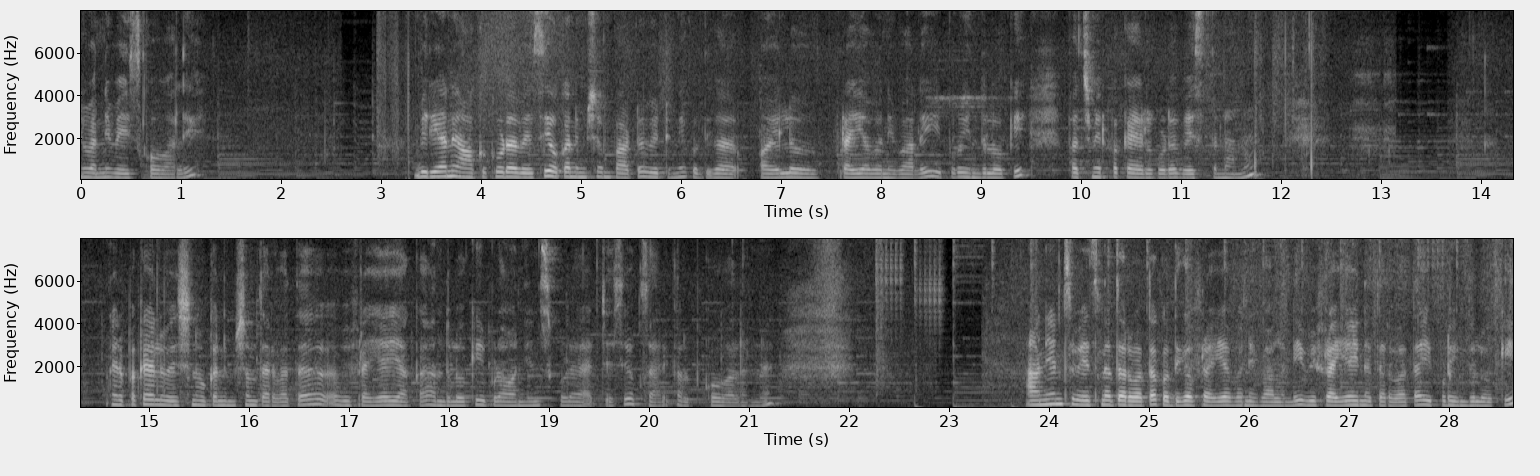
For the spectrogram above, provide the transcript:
ఇవన్నీ వేసుకోవాలి. బిర్యానీ ఆకు కూడా వేసి ఒక నిమిషం పాటు వీటిని కొద్దిగా ఆయిల్ ఫ్రై అవ్వనివ్వాలి. ఇప్పుడు ఇందులోకి పచ్చిమిరపకాయలు కూడా వేస్తున్నాను. మిరపకాయలు వేసిన ఒక నిమిషం తర్వాత అవి ఫ్రై అయ్యాక అందులోకి ఇప్పుడు ఆనియన్స్ కూడా యాడ్ చేసి ఒకసారి కలుపుకోవాలన్నా ఆనియన్స్ వేసిన తర్వాత కొద్దిగా ఫ్రై అవ్వనివ్వాలండి. ఇవి ఫ్రై అయిన తర్వాత ఇప్పుడు ఇందులోకి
